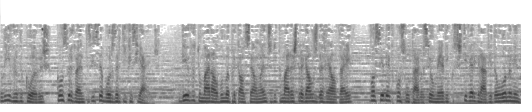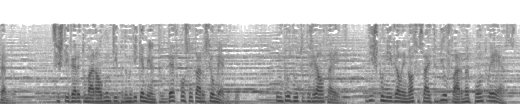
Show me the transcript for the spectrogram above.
Livre de cores, conservantes e sabores artificiais. Deve tomar alguma precaução antes de tomar astragalos da Real Day? Você deve consultar o seu médico se estiver grávida ou amamentando. Se estiver a tomar algum tipo de medicamento, deve consultar o seu médico. Um produto de Real Day. Disponível em nosso site biofarma.es.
